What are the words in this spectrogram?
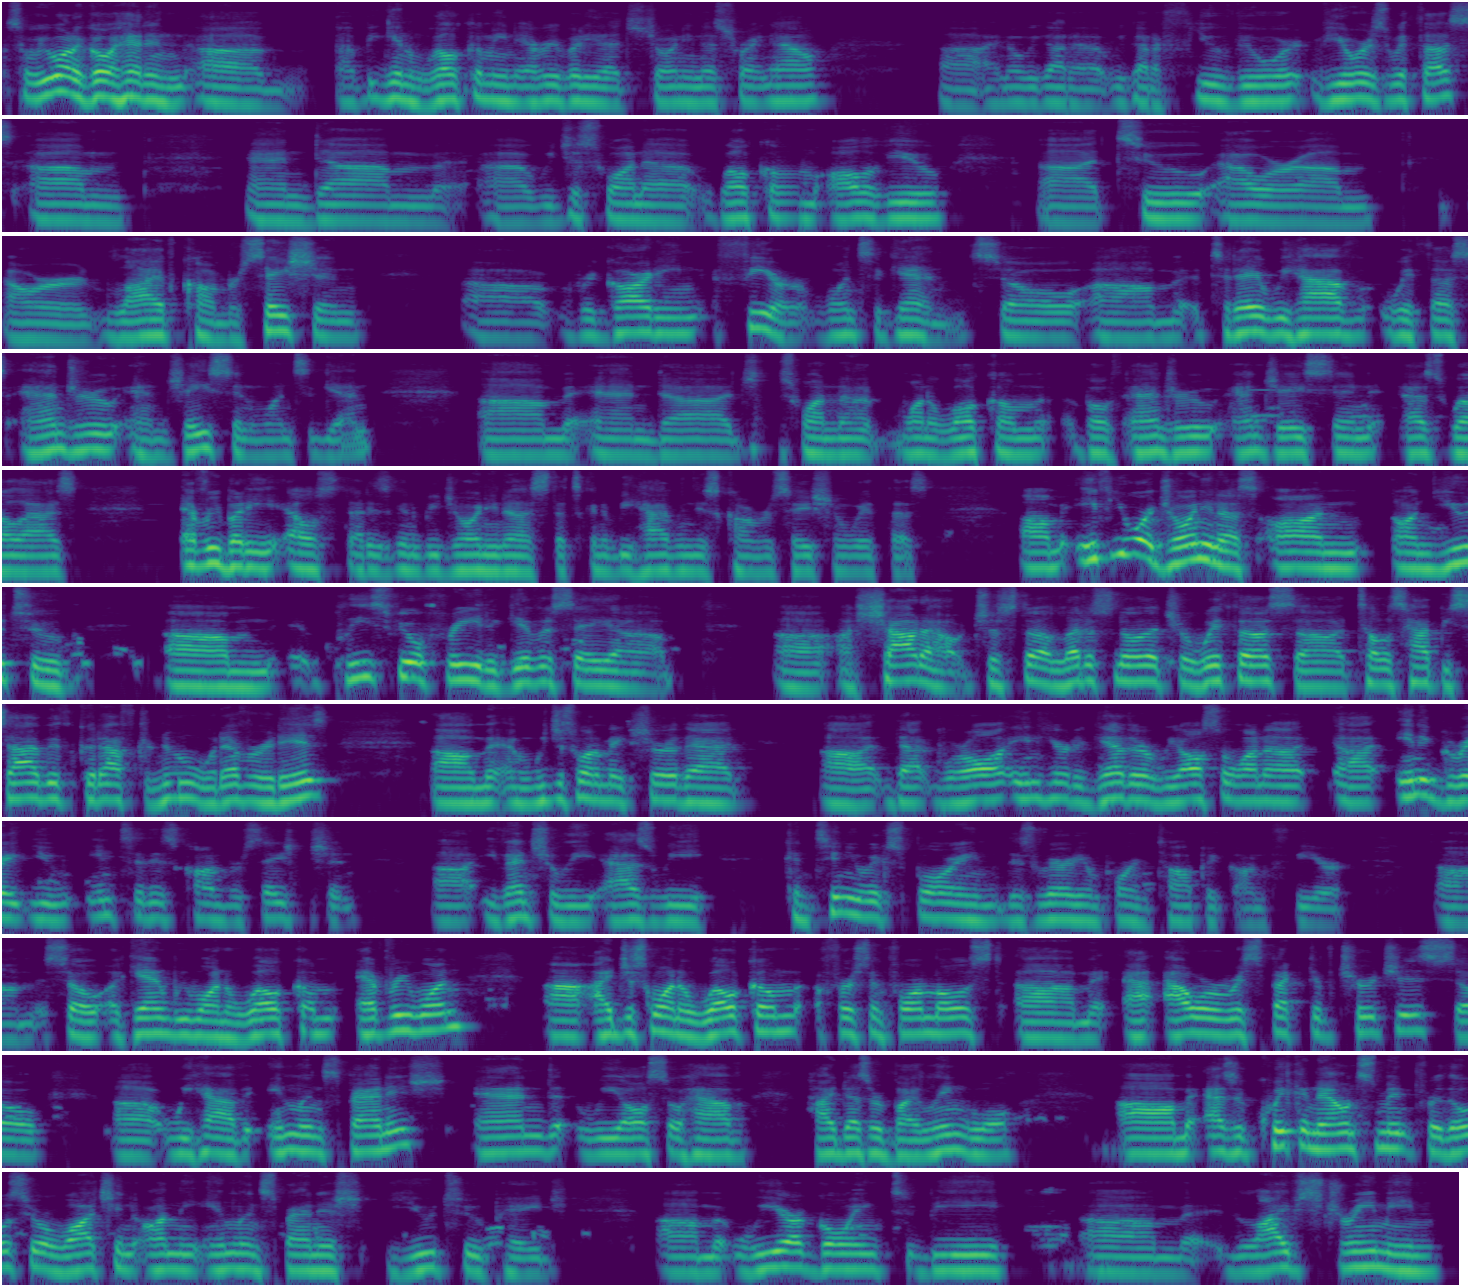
So we want to go ahead and uh, uh, begin welcoming everybody that's joining us right now. Uh, I know we got a we got a few viewer, viewers with us, um, and um, uh, we just want to welcome all of you uh, to our um, our live conversation uh, regarding fear once again. So um, today we have with us Andrew and Jason once again. Um, and uh, just want to want to welcome both Andrew and Jason, as well as everybody else that is going to be joining us. That's going to be having this conversation with us. Um, if you are joining us on on YouTube, um, please feel free to give us a uh, uh, a shout out. Just uh, let us know that you're with us. Uh, tell us Happy Sabbath, good afternoon, whatever it is. Um, and we just want to make sure that uh, that we're all in here together. We also want to uh, integrate you into this conversation eventually as we continue exploring this very important topic on fear. Um, so again, we want to welcome everyone. Uh, I just want to welcome first and foremost um, our respective churches. So uh, we have Inland Spanish and we also have High Desert Bilingual. Um, as a quick announcement for those who are watching on the Inland Spanish YouTube page, um, we are going to be um, live streaming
